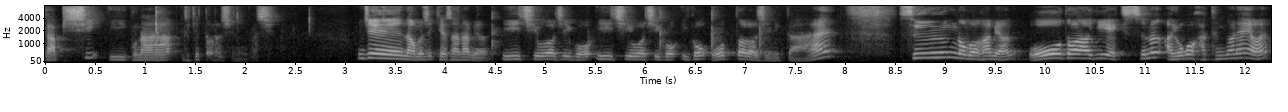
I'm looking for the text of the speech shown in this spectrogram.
값이 2구나 이렇게 떨어지는 거지. 이제 나머지 계산하면 이 지워지고 이 지워지고 이거 5 떨어지니까 쓱 넘어가면 5 더하기 X는 아 요거 같은 거네요.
